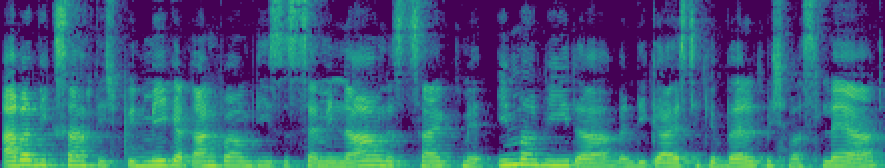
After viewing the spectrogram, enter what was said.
aber wie gesagt, ich bin mega dankbar um dieses Seminar und es zeigt mir immer wieder, wenn die geistige Welt mich was lehrt,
